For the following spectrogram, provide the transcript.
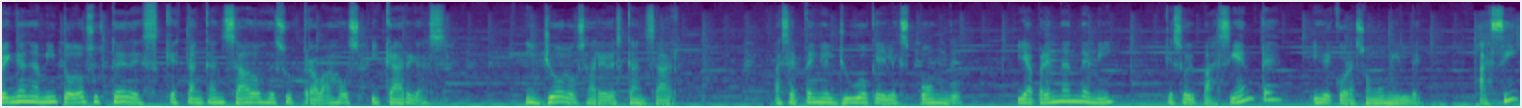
Vengan a mí todos ustedes que están cansados de sus trabajos y cargas, y yo los haré descansar. Acepten el yugo que les pongo y aprendan de mí que soy paciente y de corazón humilde. Así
